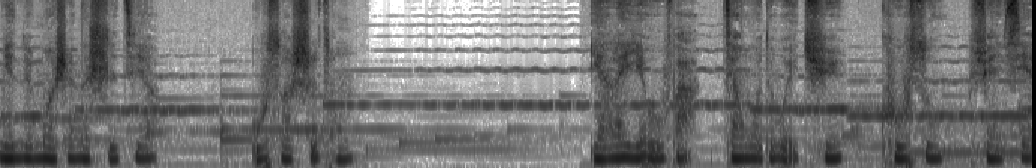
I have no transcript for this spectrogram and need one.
面对陌生的世界，无所适从，眼泪也无法将我的委屈哭诉宣泄。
